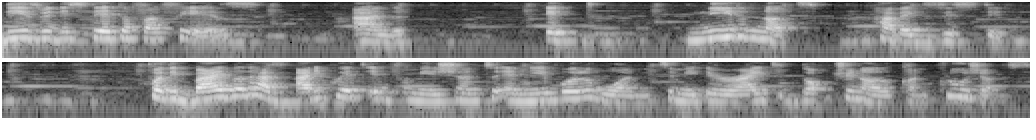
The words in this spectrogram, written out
deals with the state of affairs, and it need not have existed. For the Bible has adequate information to enable one to make the right doctrinal conclusions.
